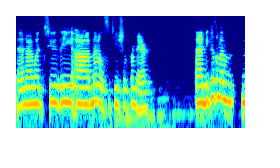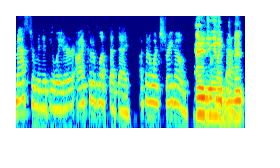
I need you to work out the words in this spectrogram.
And I went to the uh, mental institution from there. And because I'm a master manipulator, I could have left that day. I could have went straight home. How did you end like up? That.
